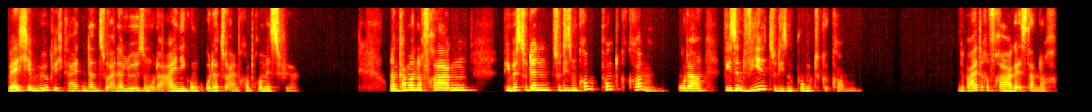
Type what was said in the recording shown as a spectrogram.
welche Möglichkeiten dann zu einer Lösung oder Einigung oder zu einem Kompromiss führen. Und dann kann man noch fragen, wie bist du denn zu diesem Kom Punkt gekommen? Oder wie sind wir zu diesem Punkt gekommen? Eine weitere Frage ist dann noch,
